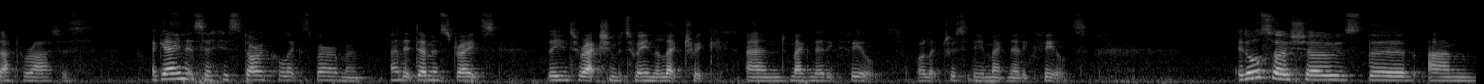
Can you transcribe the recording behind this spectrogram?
apparatus. Again, it's a historical experiment and it demonstrates the interaction between electric and magnetic fields, or electricity and magnetic fields. It also shows the um,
